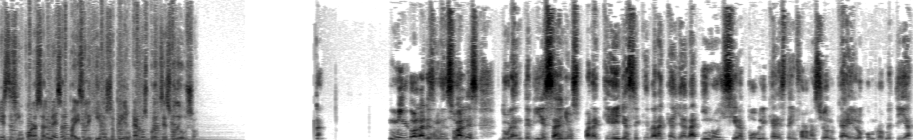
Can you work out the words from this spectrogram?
incluye hasta 5 horas al mes al país elegido. Se aplican cargos por exceso de uso mil dólares mensuales durante 10 años para que ella se quedara callada y no hiciera pública esta información que a él lo comprometía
